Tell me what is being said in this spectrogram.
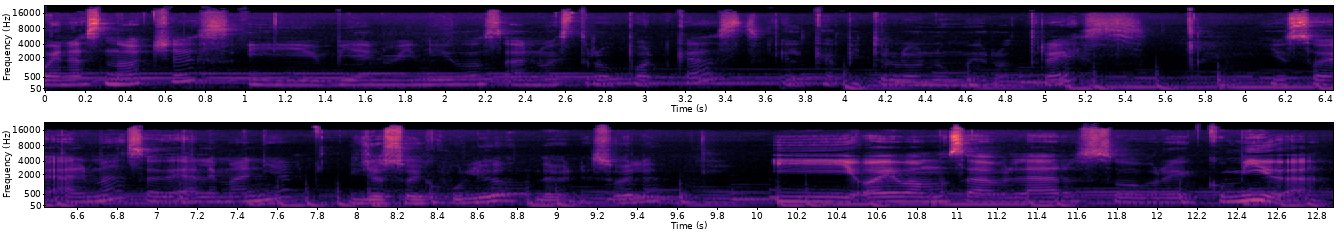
Buenas noches y bienvenidos a nuestro podcast, el capítulo número 3. Yo soy Alma, soy de Alemania. Yo soy Julio, de Venezuela. Y hoy vamos a hablar sobre comida,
